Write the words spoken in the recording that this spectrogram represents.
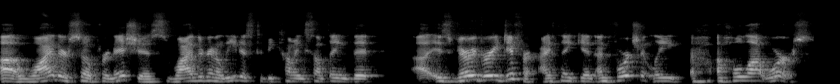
uh, why they're so pernicious, why they're going to lead us to becoming something that uh, is very, very different. I think, and unfortunately, a whole lot worse.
